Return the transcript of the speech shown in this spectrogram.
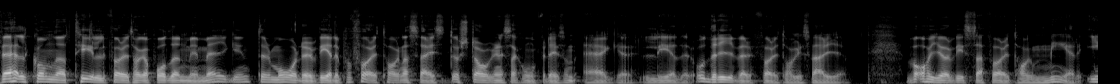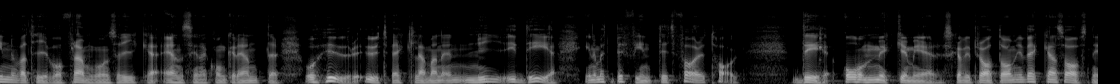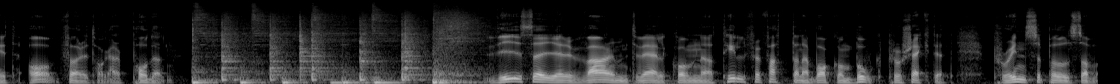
Välkomna till Företagarpodden med mig Günther Mårder, vd på Företagarna Sveriges största organisation för dig som äger, leder och driver företag i Sverige. Vad gör vissa företag mer innovativa och framgångsrika än sina konkurrenter? Och hur utvecklar man en ny idé inom ett befintligt företag? Det och mycket mer ska vi prata om i veckans avsnitt av Företagarpodden. Vi säger varmt välkomna till författarna bakom bokprojektet Principles of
